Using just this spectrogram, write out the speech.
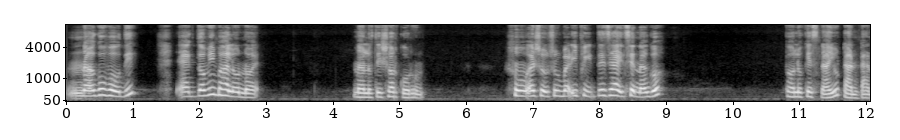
না গো বৌদি, একদমই ভালো নয়। মালতীর স্বর করুন ও আর শ্বশুর বাড়ি ফিরতে চাইছে না গো। পলকে স্নায়ু টান টান।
